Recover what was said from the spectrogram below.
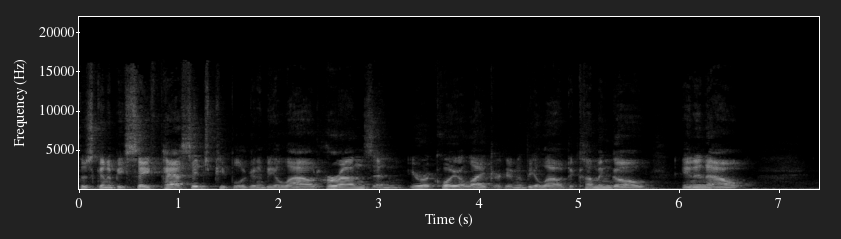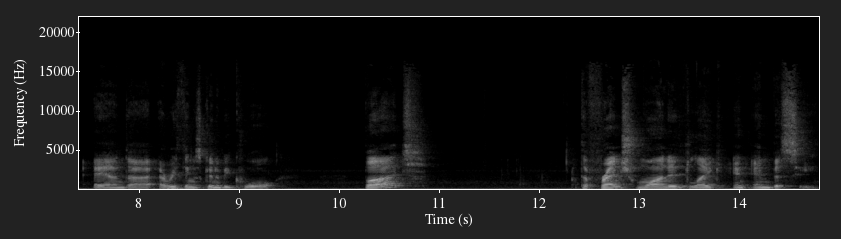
There's going to be safe passage. People are going to be allowed, Hurons and Iroquois alike are going to be allowed to come and go, in and out, and uh, everything's going to be cool. But the French wanted like an embassy.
